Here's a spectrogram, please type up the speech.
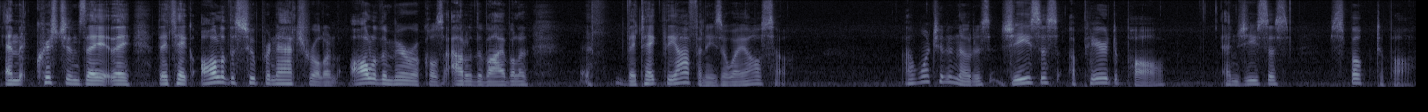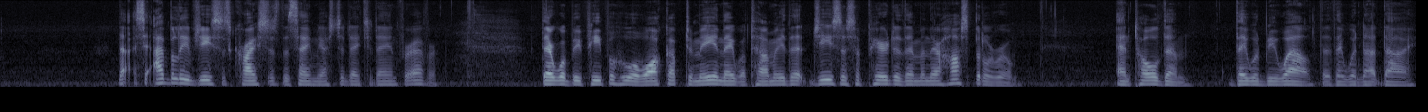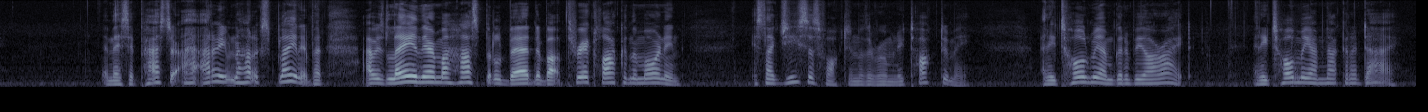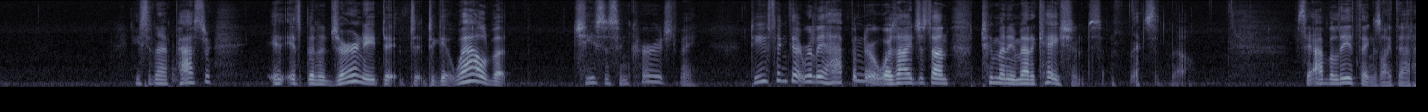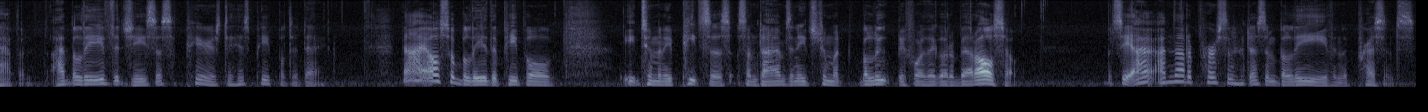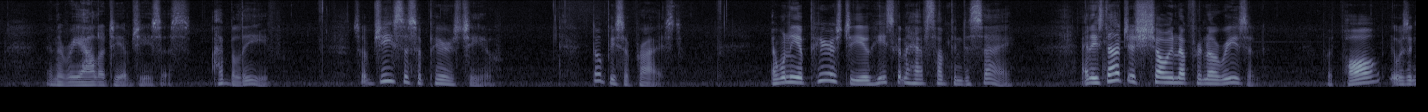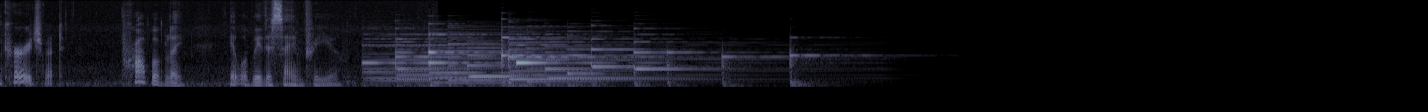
And that Christians, they, they, they take all of the supernatural and all of the miracles out of the Bible and they take theophanies away also. I want you to notice Jesus appeared to Paul and Jesus spoke to Paul. Now, see, I believe Jesus Christ is the same yesterday, today, and forever. There will be people who will walk up to me and they will tell me that Jesus appeared to them in their hospital room and told them they would be well, that they would not die. And they say, Pastor, I, I don't even know how to explain it, but I was laying there in my hospital bed and about 3 o'clock in the morning, it's like Jesus walked into the room and he talked to me. And he told me I'm going to be all right. And he told me I'm not going to die. He said, Now, Pastor, it, has been a journey to, to, to get well, but Jesus encouraged me. Do you think that really happened, or was I just on too many medications? I said, No. See, I believe things like that happen. I believe that Jesus appears to his people today. Now, I also believe that people eat too many pizzas sometimes and eat too much balut before they go to bed, also. But see, I, am not a person who doesn't believe in the presence and the reality of Jesus. I believe. So if Jesus appears to you, don't be surprised. And when he appears to you, he's going to have something to say. And he's not just showing up for no reason. With Paul, it was encouragement. Probably it will be the same for you.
